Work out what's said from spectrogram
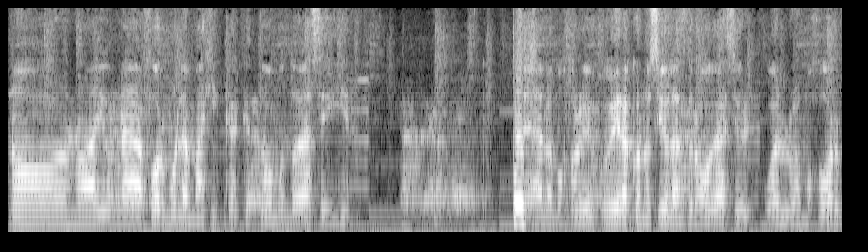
No, no hay una fórmula mágica que todo el mundo deba seguir. Pues, a lo mejor hubiera conocido las drogas o a lo mejor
